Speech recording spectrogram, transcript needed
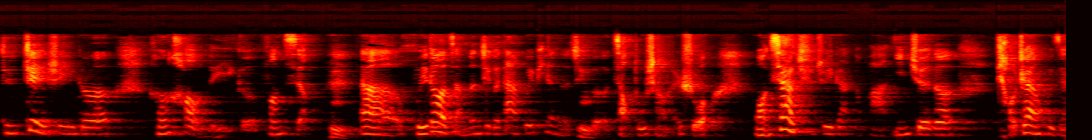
对，这也是一个很好的一个方向。嗯。那回到咱们这个大硅片的这个角度上来说，往下去追赶的话，您觉得挑战会在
